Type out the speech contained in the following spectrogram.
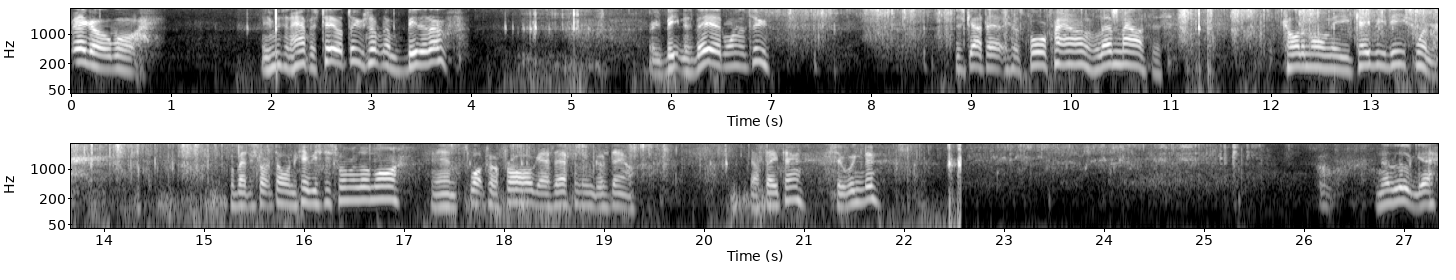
Big old boy. He's missing half his tail too. Something bit it off. Or he's beating his bed, one of the two. Just got that, it was four pounds, 11 ounces. Caught him on the KVD swimmer. We're about to start throwing the KVD swimmer a little more and swap to a frog as the afternoon goes down. Y'all stay tuned, see what we can do. Another little guy.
